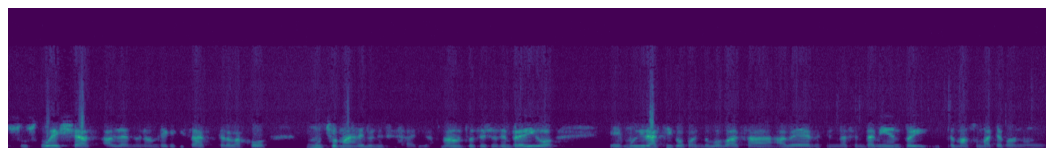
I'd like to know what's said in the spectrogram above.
sus huellas, hablan de un hombre que quizás trabajó mucho más de lo necesario. ¿no? Entonces yo siempre digo, es muy gráfico cuando vos vas a, ver en un asentamiento y tomás un mate con un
